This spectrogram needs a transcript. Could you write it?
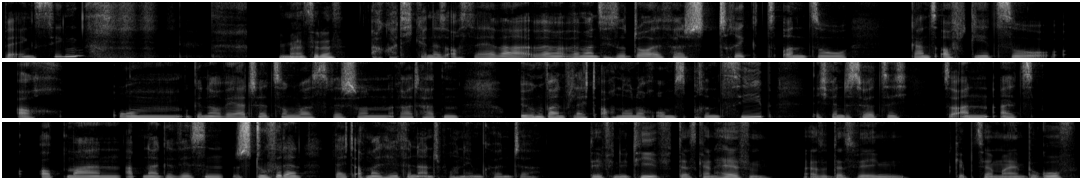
beängstigend. Wie meinst du das? Ach Gott, ich kenne das auch selber, wenn, wenn man sich so doll verstrickt und so ganz oft geht es so auch um genau Wertschätzung, was wir schon gerade hatten, irgendwann vielleicht auch nur noch ums Prinzip. Ich finde, es hört sich so an, als ob man ab einer gewissen Stufe dann vielleicht auch mal Hilfe in Anspruch nehmen könnte. Definitiv, das kann helfen. Also deswegen gibt es ja meinen Beruf.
